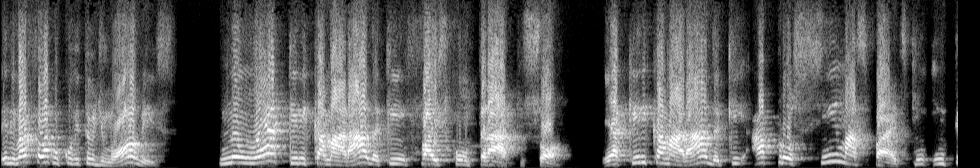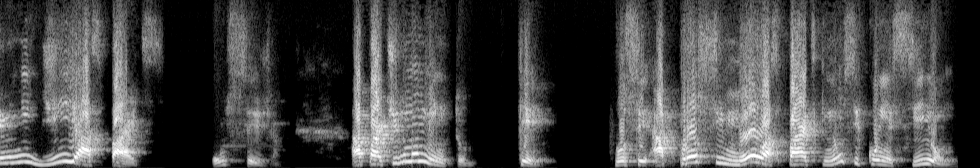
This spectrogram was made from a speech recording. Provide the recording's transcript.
ele vai falar com o corretor de imóveis, não é aquele camarada que faz contrato só. É aquele camarada que aproxima as partes, que intermedia as partes. Ou seja, a partir do momento que você aproximou as partes que não se conheciam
